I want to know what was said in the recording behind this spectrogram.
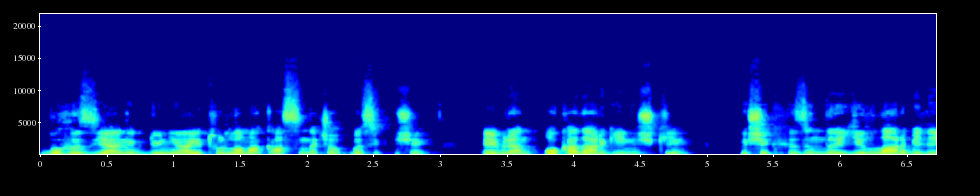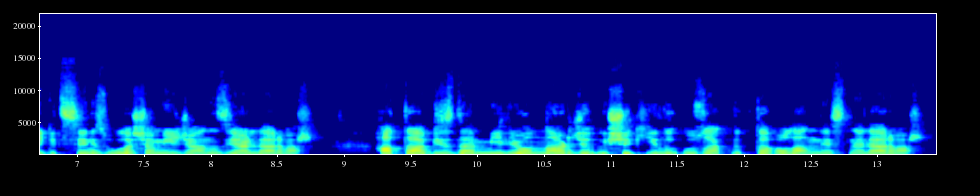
bu hız yani dünyayı turlamak aslında çok basit bir şey. Evren o kadar geniş ki ışık hızında yıllar bile gitseniz ulaşamayacağınız yerler var. Hatta bizden milyonlarca ışık yılı uzaklıkta olan nesneler var.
